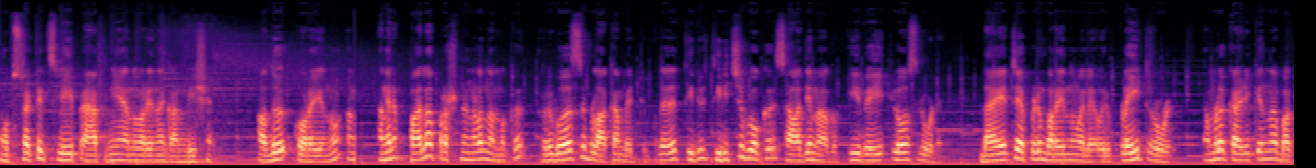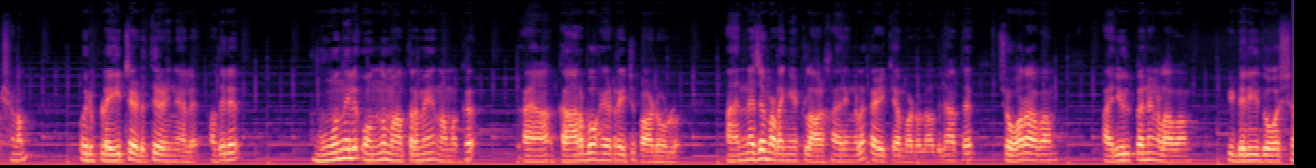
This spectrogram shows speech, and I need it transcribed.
obstructive sleep apnoea എന്ന് പറയുന്ന കണ്ടീഷൻ അത് കുറയുന്നു. അങ്ങനെ പല പ്രശ്നങ്ങളും നമുക്ക് റിവേഴ്സിബിൾ ആക്കാൻ പറ്റും. അതായത് തിരി തിരിച്ചുപോക്ക് സാധ്യമാകും ഈ വെയിറ്റ് ലോസിലൂടെ ഡയറ്റ് എപ്പോഴും പറയുന്ന പോലെ ഒരു പ്ലേറ്റ് റൂൾ നമ്മൾ കഴിക്കുന്ന ഭക്ഷണം ഒരു പ്ലേറ്റ് എടുത്തു കഴിഞ്ഞാൽ അതിൽ മൂന്നിൽ ഒന്ന് മാത്രമേ നമുക്ക് കാർബോഹൈഡ്രേറ്റ് പാടുള്ളൂ. അന്നജം അടങ്ങിയിട്ടുള്ള ആഹാരങ്ങൾ കഴിക്കാൻ പാടുള്ളൂ. അതിനകത്ത് ചോറാവാം അരി ഉൽപ്പന്നങ്ങളാവാം ഇഡലി ദോശ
